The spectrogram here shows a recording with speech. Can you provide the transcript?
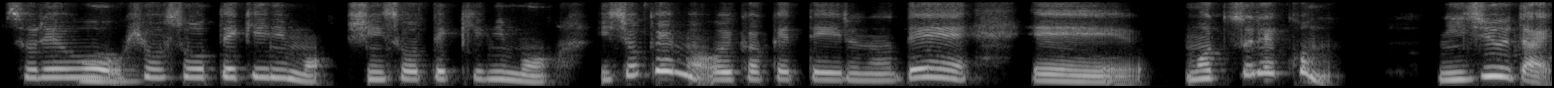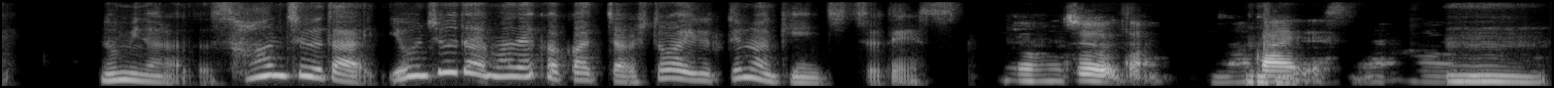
それを表層的にも、深層的にも一生懸命追いかけているので、えー、もつれ込む20代のみならず30代、40代までかかっちゃう人がいるっていうのは現実です。40代。長いですね、うん、うん。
